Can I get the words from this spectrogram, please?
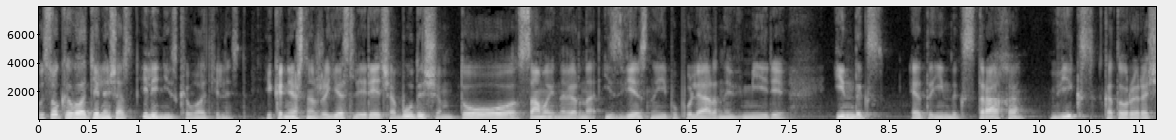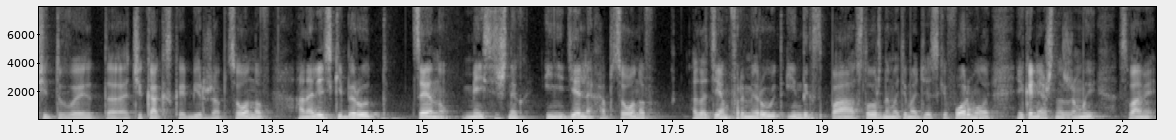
Высокая волатильность сейчас или низкая волатильность. И, конечно же, если речь о будущем, то самый, наверное, известный и популярный в мире индекс – это индекс страха, VIX, который рассчитывает э, Чикагская биржа опционов. Аналитики берут цену месячных и недельных опционов а затем формирует индекс по сложной математической формуле. И, конечно же, мы с вами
